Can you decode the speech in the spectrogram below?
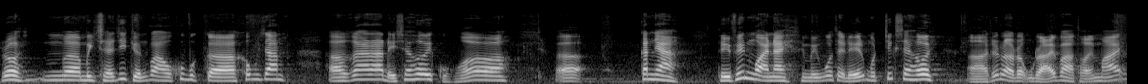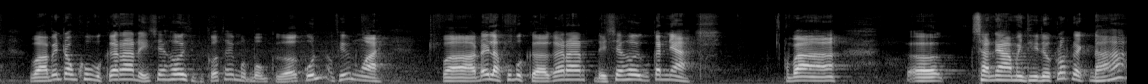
Rồi à, mình sẽ di chuyển vào khu vực à, không gian à, gara để xe hơi của ờ, ờ, căn nhà. Thì phía ngoài này thì mình có thể để một chiếc xe hơi rất là rộng rãi và thoải mái. Và bên trong khu vực gara để xe hơi thì có thêm một bộ cửa cuốn ở phía bên ngoài. Và đây là khu vực gara để xe hơi của căn nhà. Và uh, sàn nhà mình thì được lót gạch đá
